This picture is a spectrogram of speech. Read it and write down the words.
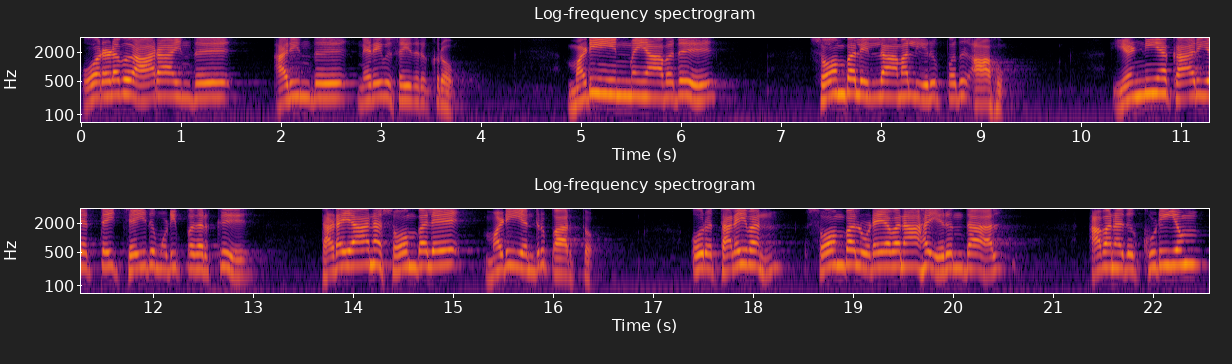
ஓரளவு ஆராய்ந்து அறிந்து நிறைவு செய்திருக்கிறோம். மடியின்மையாவது சோம்பல் இல்லாமல் இருப்பது ஆகும். எண்ணிய காரியத்தை செய்து முடிப்பதற்கு தடையான சோம்பலே மடி என்று பார்த்தோம். ஒரு தலைவன் சோம்பல் உடையவனாக இருந்தால் அவனது குடியும்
